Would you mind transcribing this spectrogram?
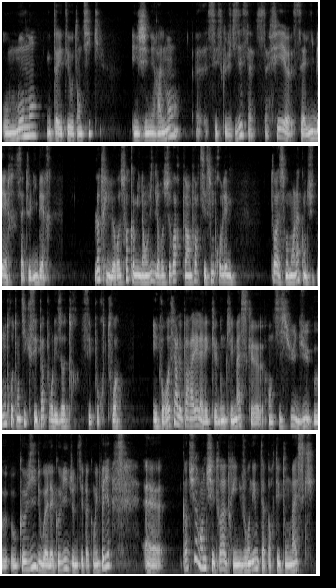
au moment où tu as été authentique. Et généralement, c'est ce que je disais, ça, ça fait, ça libère, ça te libère. L'autre, il le reçoit comme il a envie de le recevoir, peu importe, c'est son problème. Toi, à ce moment-là, quand tu te montres authentique, c'est pas pour les autres, c'est pour toi. Et pour refaire le parallèle avec donc les masques en tissu dus au, Covid ou à la Covid, je ne sais pas comment il faut dire, quand tu rentres chez toi après une journée où tu as porté ton masque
